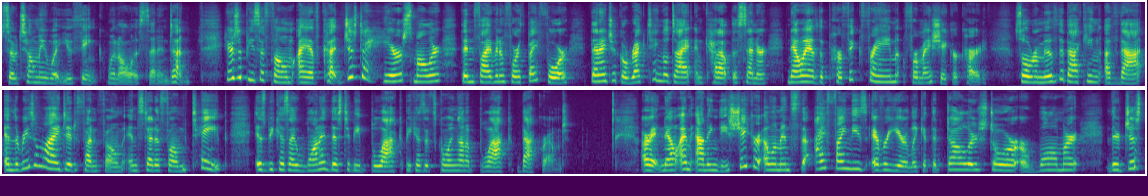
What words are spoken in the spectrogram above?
So tell me what you think when all is said and done. Here's a piece of foam I have cut just a hair smaller than five and a fourth by four. Then I took a rectangle die and cut out the center. Now I have the perfect frame for my shaker card. So I'll remove the backing of that. And the reason why I did fun foam instead of foam tape is because I wanted this to be black because it's going on a black background. All right, now I'm adding these shaker elements that I find these every year, like at the dollar store or Walmart. They're just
